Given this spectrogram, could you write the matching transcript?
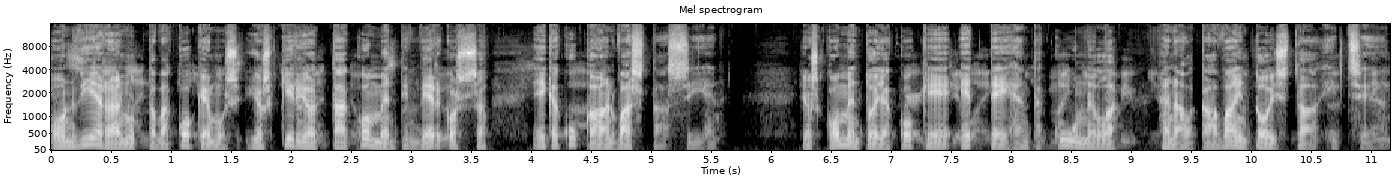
on vieraannuttava kokemus, jos kirjoittaa kommentin verkossa eikä kukaan vastaa siihen. Jos kommentoija kokee, ettei häntä kuunnella, hän alkaa vain toistaa itseään.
